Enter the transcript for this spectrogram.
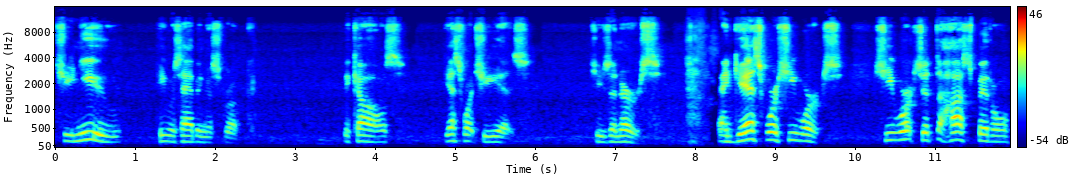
She knew he was having a stroke. Because guess what she is? She's a nurse. And guess where she works? She works at the hospital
